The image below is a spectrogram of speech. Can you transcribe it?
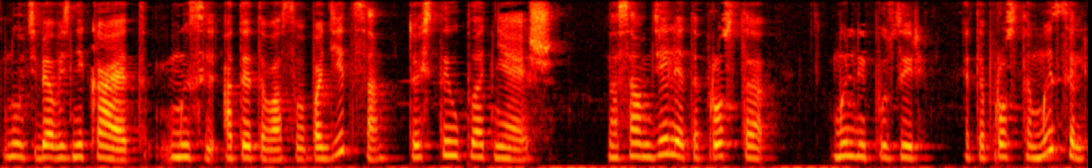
ну, у тебя возникает мысль от этого освободиться, то есть ты уплотняешь. На самом деле это просто мыльный пузырь. Это просто мысль,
